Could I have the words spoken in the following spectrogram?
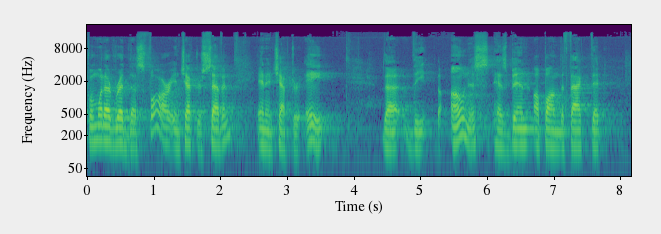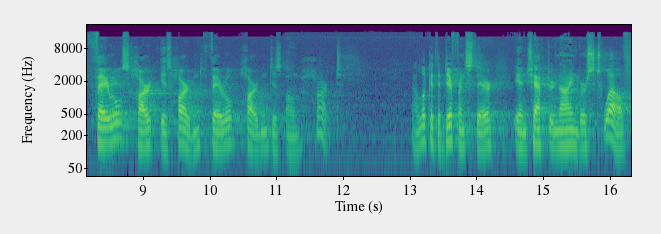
from what I've read thus far, in chapter 7 and in chapter 8, the, the onus has been upon the fact that Pharaoh's heart is hardened. Pharaoh hardened his own heart. Now look at the difference there in chapter 9, verse 12.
